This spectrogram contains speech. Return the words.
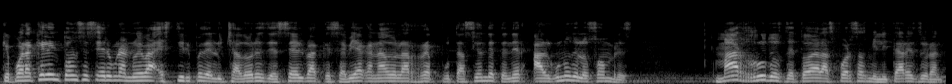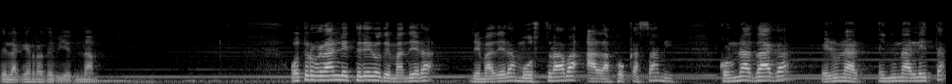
que por aquel entonces era una nueva estirpe de luchadores de selva que se había ganado la reputación de tener algunos de los hombres más rudos de todas las fuerzas militares durante la guerra de Vietnam. Otro gran letrero de madera, de madera mostraba a la foca Sami con una daga en una aleta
